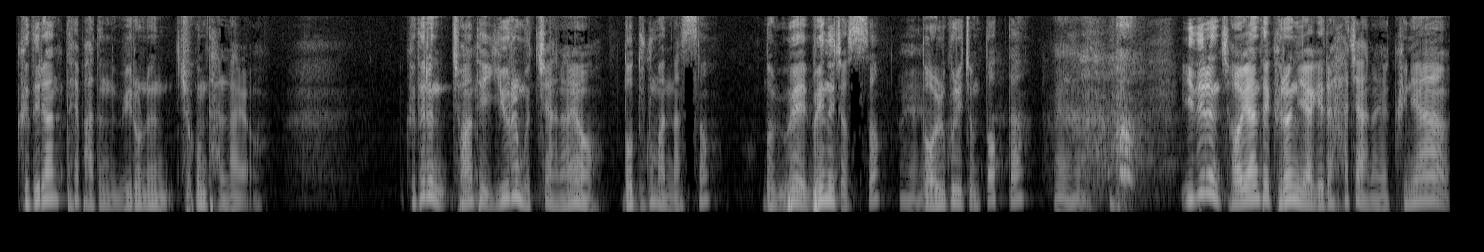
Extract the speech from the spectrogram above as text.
그들한테 받은 위로는 조금 달라요. 그들은 저한테 이유를 묻지 않아요. 너 누구 만났어? 너 왜 왜 늦었어? 예. 너 얼굴이 좀 떴다? 예. 이들은 저희한테 그런 이야기를 하지 않아요. 그냥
